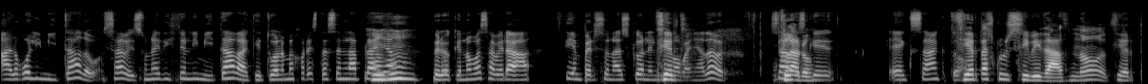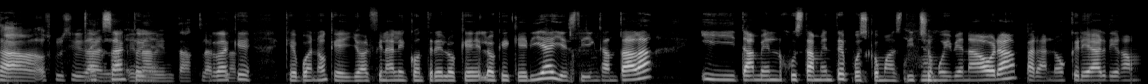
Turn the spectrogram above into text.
algo limitado, ¿sabes? Una edición limitada, que tú a lo mejor estás en la playa, pero que no vas a ver a 100 personas con el Cierto. mismo bañador. ¿Sabes? Claro. Que... Exacto. Cierta exclusividad, ¿no? Cierta exclusividad en la- Exacto, en la, venta. Claro, verdad claro. que, que bueno, que yo al final encontré lo que, lo que quería y estoy encantada. Y también justamente, pues como has dicho muy bien ahora, para no crear, digamos,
